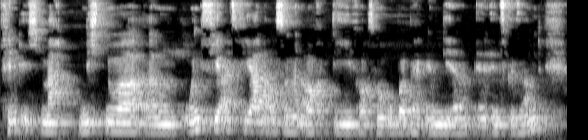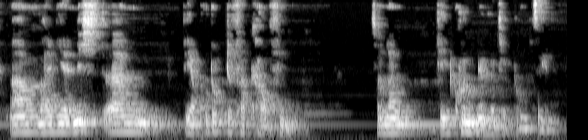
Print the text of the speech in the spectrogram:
finde ich, macht nicht nur ähm, uns hier als Filiale aus, sondern auch die Volkswagen Oberberg in die, äh, insgesamt, ähm, weil wir nicht ähm, ja, Produkte verkaufen sondern den Kunden im Mittelpunkt sehen.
